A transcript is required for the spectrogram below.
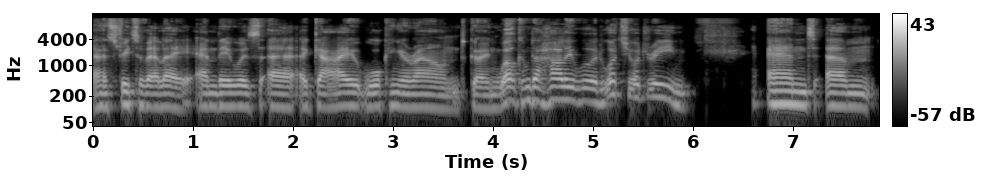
uh, streets of LA, and there was a, a, guy walking around going, "Welcome to Hollywood. What's your dream?" And um,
